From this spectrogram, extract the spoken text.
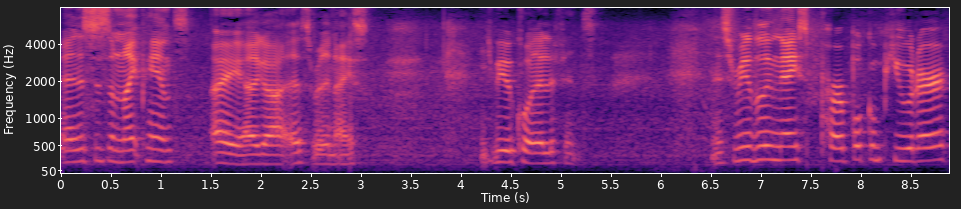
and this is some night pants I I got. It's really nice. These cool elephants. And this really nice purple computer.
